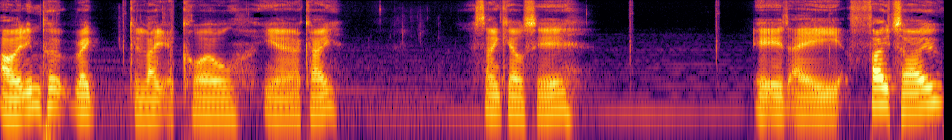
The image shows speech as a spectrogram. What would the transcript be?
Oh, an input regulator coil. Yeah, okay. Something else here. It is a photo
